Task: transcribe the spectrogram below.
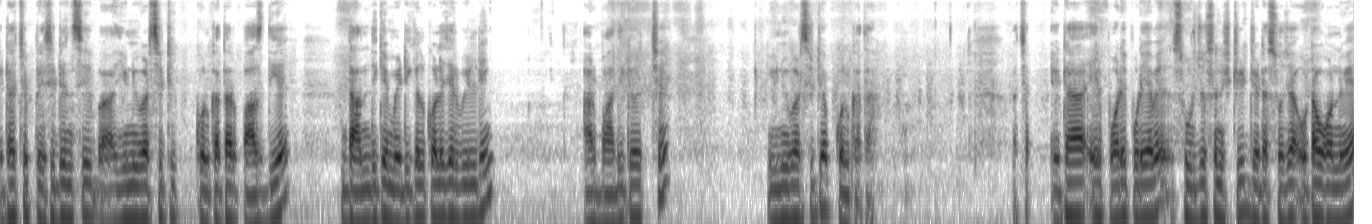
এটা হচ্ছে প্রেসিডেন্সি বা ইউনিভার্সিটি কলকাতার পাশ দিয়ে ডান দিকে মেডিকেল কলেজের বিল্ডিং আর বাঁ দিকে হচ্ছে ইউনিভার্সিটি অফ কলকাতা। আচ্ছা এটা এর পরে পড়ে যাবে সূর্য সেন স্ট্রিট যেটা সোজা, ওটাও ওয়ান ওয়ে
